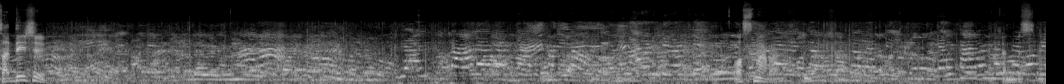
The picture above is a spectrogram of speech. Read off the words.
సతీష్ వస్తున్నారా కనిపిస్తుంది.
